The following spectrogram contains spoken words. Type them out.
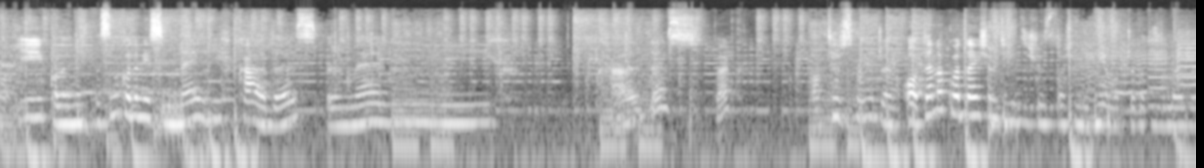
O, I kolejny. Następnym kodem jest Melich Caldes. Melich Caldes, tak? O, też dżem. O, ten akurat daje się 1608, nie wiem od czego to zależy.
